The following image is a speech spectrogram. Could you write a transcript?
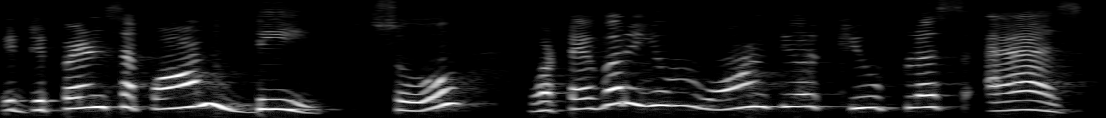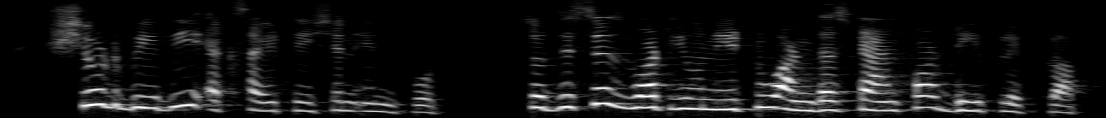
It depends upon d. So whatever you want your q plus as should be the excitation input so this is what you need to understand for d flip flop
